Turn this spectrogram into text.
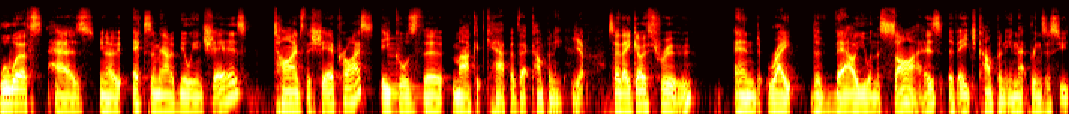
Woolworths has, you know, X amount of million shares times the share price hmm. equals the market cap of that company. Yeah. So they go through and rate the value and the size of each company, and that brings us you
